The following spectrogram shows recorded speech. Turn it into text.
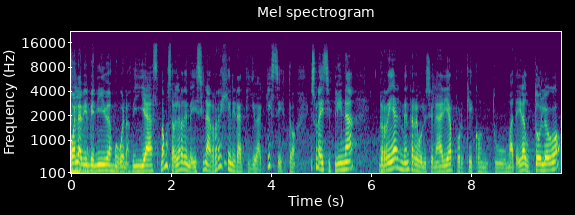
Hola, bienvenidos, muy buenos días. Vamos a hablar de medicina regenerativa. ¿Qué es esto? Es una disciplina realmente revolucionaria porque con tu material autólogo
